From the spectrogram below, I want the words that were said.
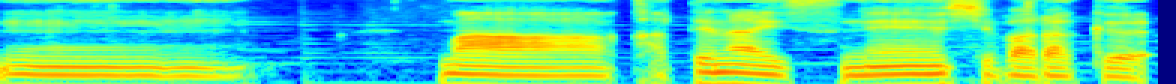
うーん。まあ、勝てないですね、しばらく。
